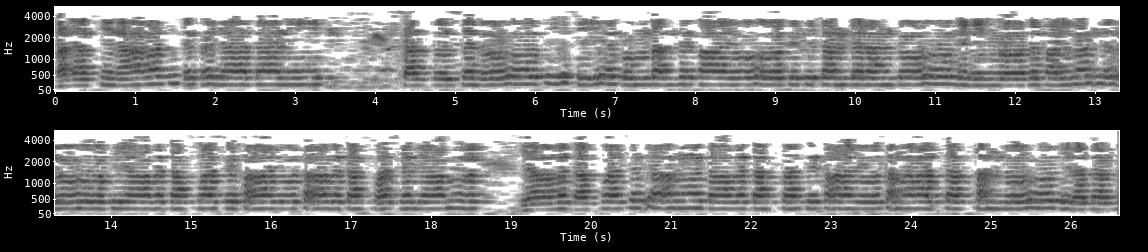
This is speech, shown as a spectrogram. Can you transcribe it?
පදක්ඛිනාවන්තක ජාතානි සත්තුස්සදෝති සිය කුම්බන්ද කායෝ පිටිතන්තරන්තෝ නිමිංගෝද පරිමන්දලෝ පියාවතක්වස්ස කායෝ තාවතක්වස්ස යාමෝ යාවතක්වස්ස යාමෝ තාවතක්වස්ස කායෝ සමවත්තක්ඛන්தோ තිරදග්ග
